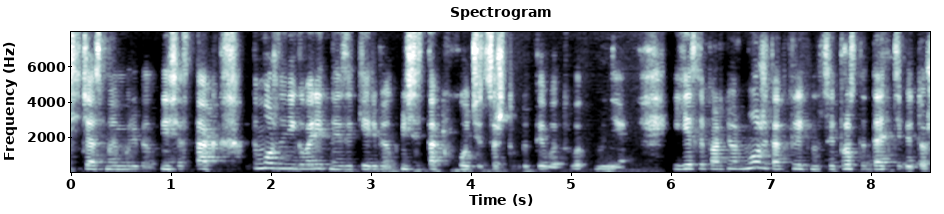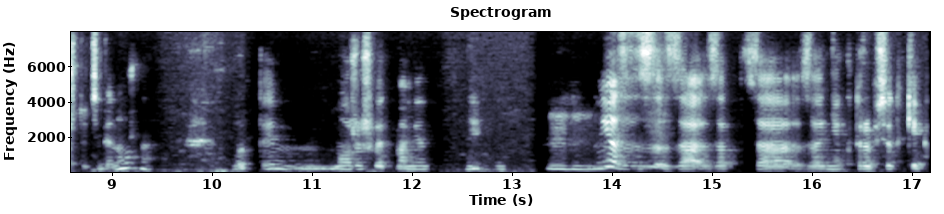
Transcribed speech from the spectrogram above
сейчас моему ребенку, мне сейчас так, это можно не говорить на языке ребенка, мне сейчас так хочется, чтобы ты вот, вот мне. И если партнер может откликнуться и просто дать тебе то, что тебе нужно, вот ты можешь в этот момент Ну, я за, за, за, за, за некоторую все-таки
